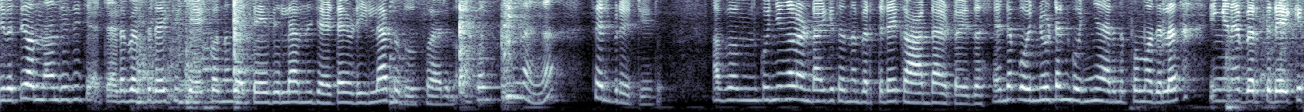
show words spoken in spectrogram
ഇരുപത്തി ഒന്നാം തീയതി ചേട്ടയുടെ ബർത്ത്ഡേക്ക് കേക്കൊന്നും കട്ട് ചെയ്തില്ല. അന്ന് ചേട്ട ഇവിടെ ഇല്ലാത്ത ദിവസമായിരുന്നു. അപ്പം ഇന്നങ്ങ് സെലിബ്രേറ്റ് ചെയ്തു. അപ്പം കുഞ്ഞുങ്ങൾ ഉണ്ടാക്കി തന്ന ബർത്ത്ഡേ കാർഡായിട്ടോ ഇത്. എന്റെ പൊന്നൂട്ടൻ കുഞ്ഞായിരുന്നപ്പോൾ മുതൽ ഇങ്ങനെ ബർത്ത്ഡേക്ക്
